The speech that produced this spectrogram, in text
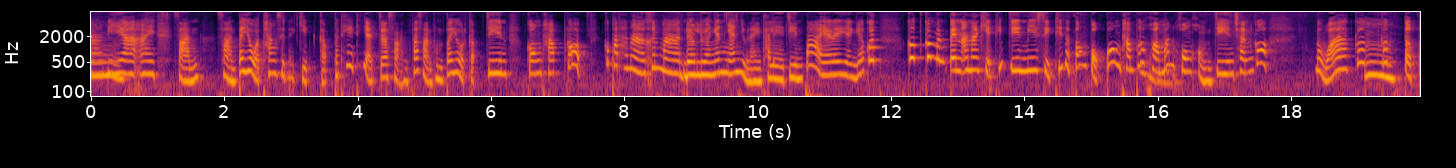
การ BRI สาร สารประโยชน์ทางเศรษฐกิจกับประเทศที่อยากจะสารผสานผลประโยชน์กับจีน กองทัพก็ก็พัฒนาขึ้นมาเดินเรือแง่นๆอยู่ในทะเลจีนใต้อะไรอย่างเงี้ยก็ก็ก็มันเป็นอาณาเขตที่จีนมีสิทธิ์ที่จะต้องปกป้องทำเพื่อความมั่นคงของจีน ฉันก็ แบบว่าก็ก็เติบโต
